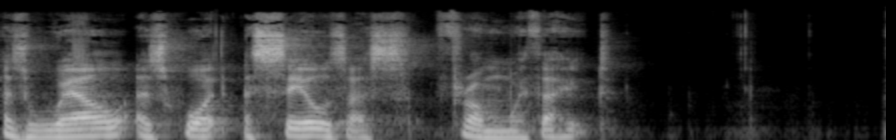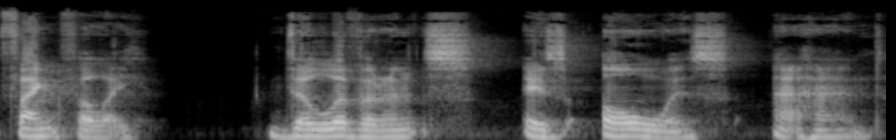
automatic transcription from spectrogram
as well as what assails us from without. Thankfully, deliverance is always at hand.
